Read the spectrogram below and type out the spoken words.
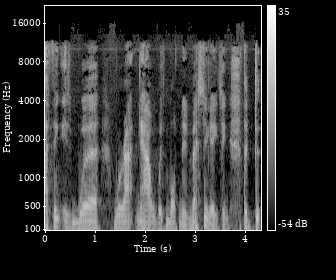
I think is where we're at now with modern investigating. The,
